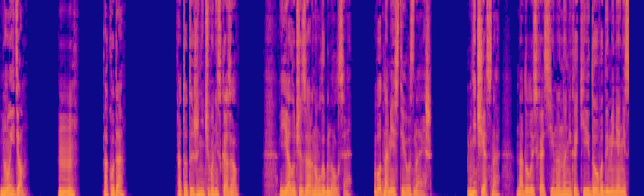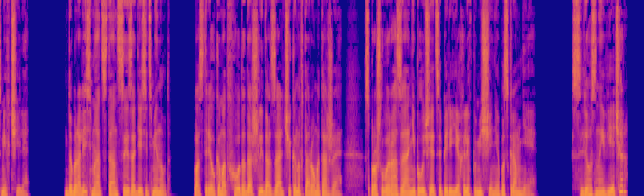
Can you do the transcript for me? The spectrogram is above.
Ну, идем». «М-м. А куда?» «А то ты же ничего не сказал». Я лучезарно улыбнулся. «Вот на месте и узнаешь». «Нечестно», — надулась Хасина, но никакие доводы меня не смягчили. Добрались мы от станции за 10 минут. По стрелкам от входа дошли до зальчика на втором этаже. С прошлого раза они, получается, переехали в помещение поскромнее. «Слезный вечер?»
